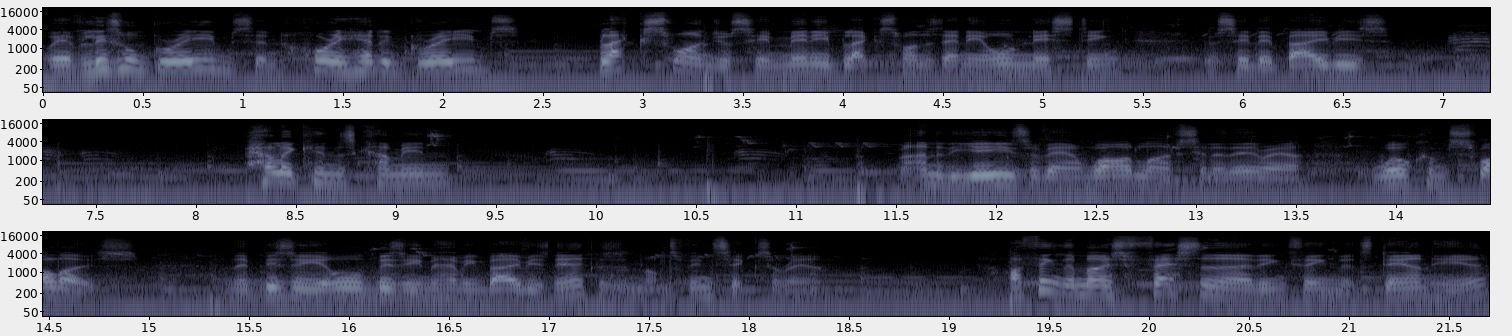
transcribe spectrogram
We have little grebes and hoary-headed grebes. Black swans, you'll see many black swans down here, all nesting You'll see their babies. Pelicans come in. Under the eaves of our wildlife centre, there are welcome swallows. And they're busy, all busy having babies now because there's lots of insects around. I think the most fascinating thing that's down here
